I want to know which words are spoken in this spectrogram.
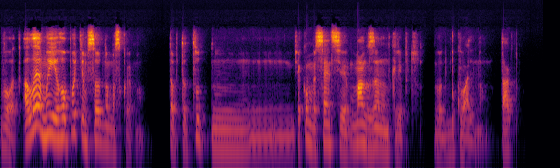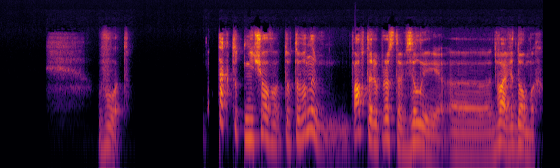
вот. але ми його потім все одно маскуємо. Тобто тут в якомусь сенсі Max Zen Encrypt, от, буквально. так. Вот. Так тут нічого. Тобто вони, автори просто взяли е, два відомих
